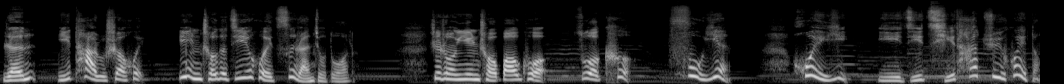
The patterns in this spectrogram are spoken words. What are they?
人一踏入社会，应酬的机会自然就多了。这种应酬包括做客、赴宴、会议以及其他聚会等。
